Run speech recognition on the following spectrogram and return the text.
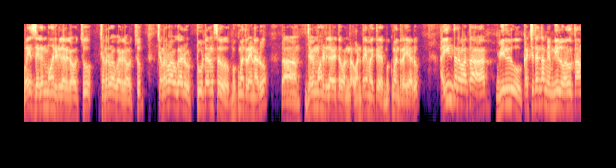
వైఎస్ జగన్మోహన్ రెడ్డి గారు కావచ్చు చంద్రబాబు గారు కావచ్చు చంద్రబాబు గారు టూ టర్మ్స్ ముఖ్యమంత్రి అయినారు. జగన్మోహన్ రెడ్డి గారు అయితే వన్ వన్ టైం అయితే ముఖ్యమంత్రి అయ్యారు. అయిన తర్వాత వీళ్ళు ఖచ్చితంగా మేము నీళ్ళు వదులుతాం.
